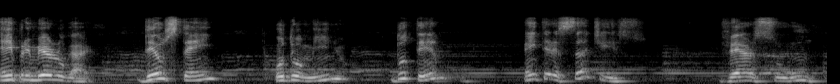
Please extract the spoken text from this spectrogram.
Em primeiro lugar, Deus tem o domínio do tempo. É interessante isso. Verso 1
